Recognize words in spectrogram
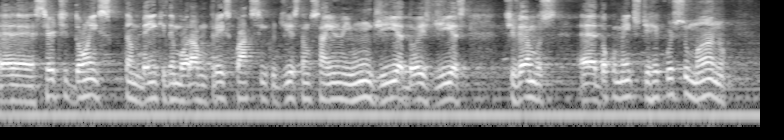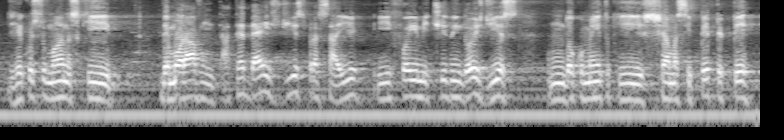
é, certidões também que demoravam três, quatro, cinco dias, estão saindo em um dia, dois dias. Tivemos é, documentos de recurso humano, de recursos humanos que demoravam até dez dias para sair e foi emitido em dois dias um documento que chama-se PPP,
